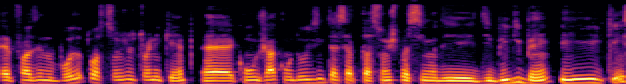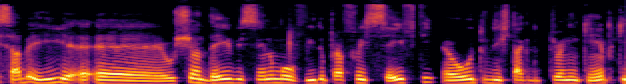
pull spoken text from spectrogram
é, fazendo boas atuações no training camp, é, com, já com duas interceptações para cima de, de Big Ben. E quem sabe aí é, é, o Sean Davis sendo movido para free safety é outro destaque do training camp que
